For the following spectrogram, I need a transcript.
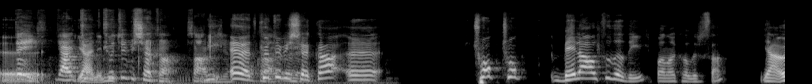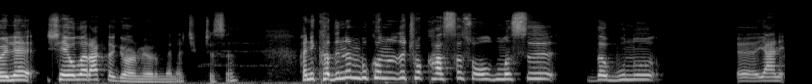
E, değil. Yani, yani kötü bir, bir şaka sadece. Bir, evet kötü bir öyle. şaka. E, çok çok bel altı da değil bana kalırsa. Yani öyle şey olarak da görmüyorum ben açıkçası. Hani kadının bu konuda çok hassas olması da bunu e, yani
